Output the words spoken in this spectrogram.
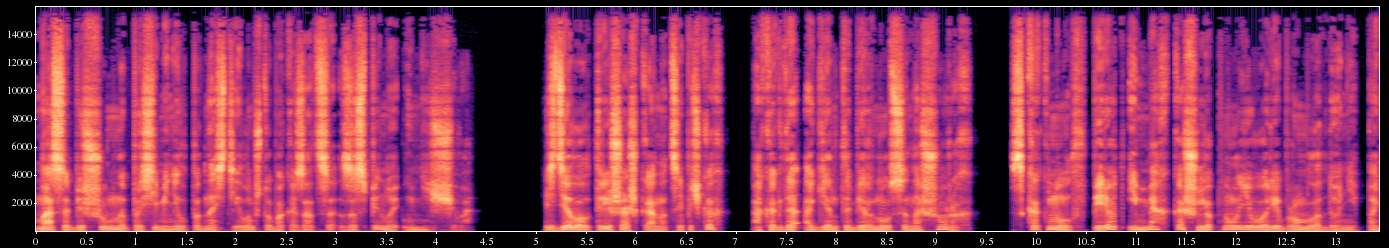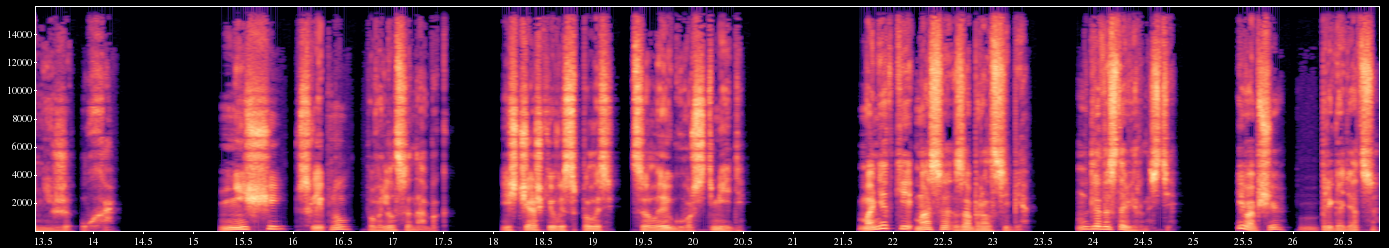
Масса бесшумно просеменил под настилом, чтобы оказаться за спиной у нищего сделал три шажка на цыпочках, а когда агент обернулся на шорох, скакнул вперед и мягко шлепнул его ребром ладони пониже уха. Нищий всхлипнул, повалился на бок. Из чашки высыпалась целая горсть меди. Монетки Масса забрал себе. Для достоверности. И вообще пригодятся.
